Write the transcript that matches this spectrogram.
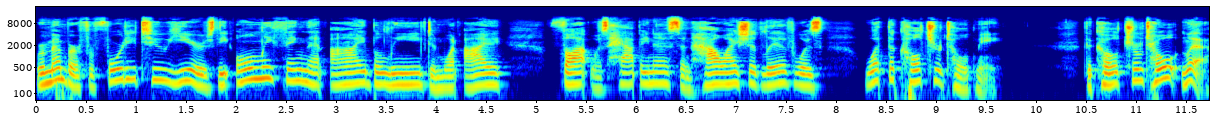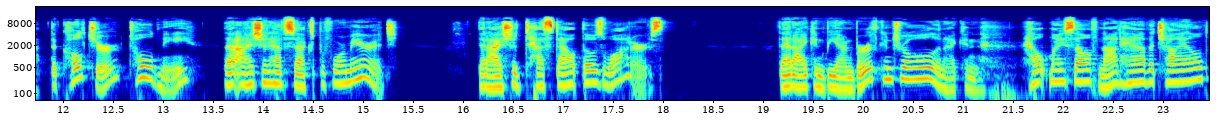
Remember, for 42 years, the only thing that I believed and what I thought was happiness and how I should live was what the culture told me. The culture told bleh, the culture told me that I should have sex before marriage, that I should test out those waters, that I can be on birth control and I can help myself not have a child,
